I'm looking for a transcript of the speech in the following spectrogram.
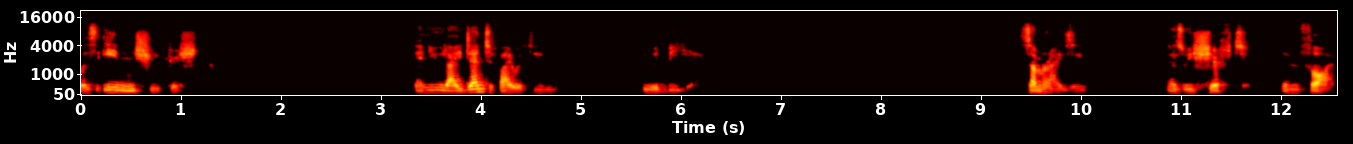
was in Sri Krishna? Then you'd identify with him, you would be it. Summarizing, as we shift in thought,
